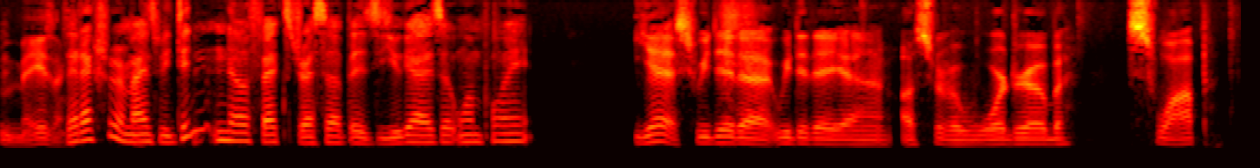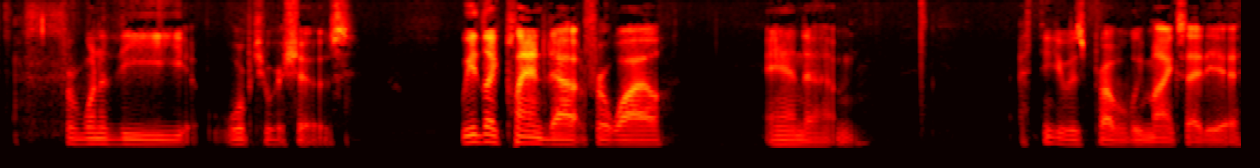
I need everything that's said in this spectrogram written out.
Amazing. That actually reminds me. Didn't NoFX dress up as you guys at one point? Yes, we did. Uh, we did a, uh, a sort of a wardrobe swap for one of the Warped Tour shows. We'd like planned it out for a while, and um, I think it was probably Mike's idea.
